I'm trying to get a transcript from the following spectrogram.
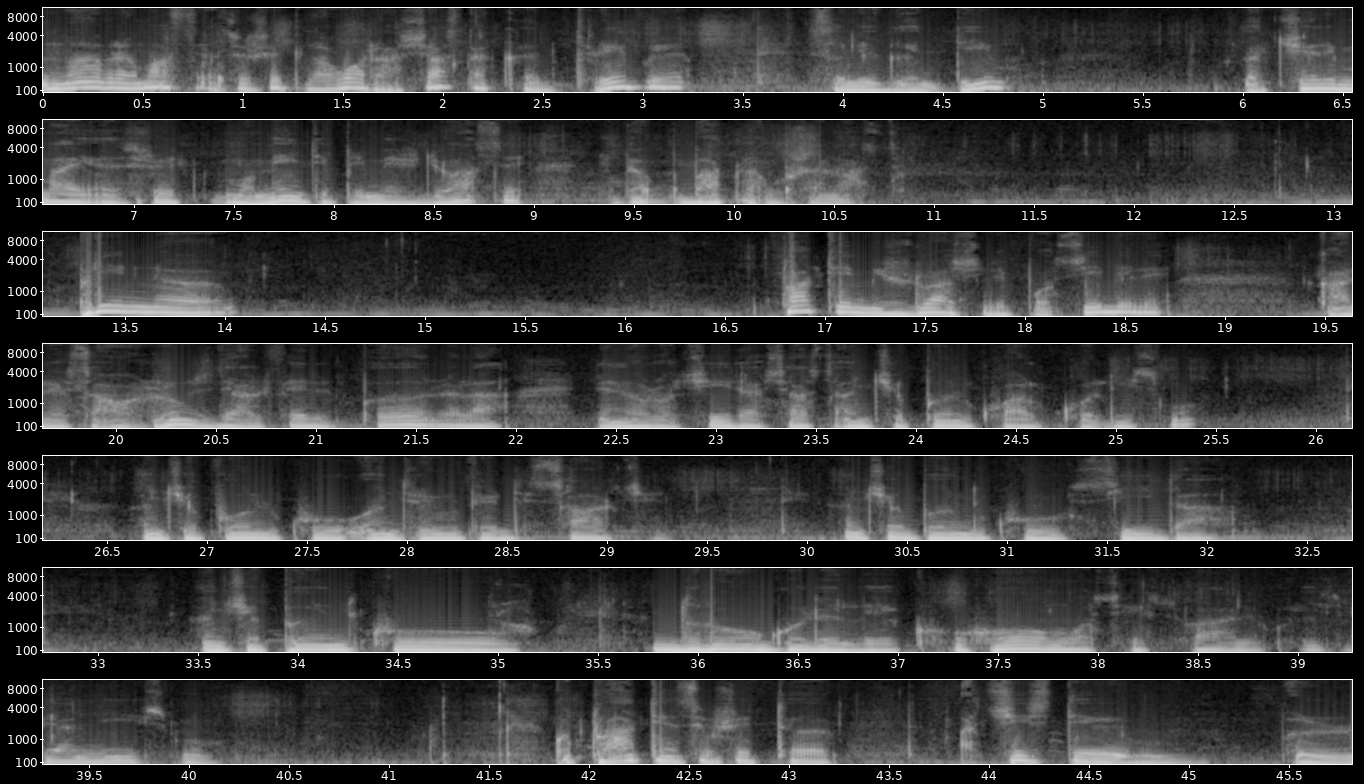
noi am rămas în sfârșit la ora aceasta când trebuie să ne gândim că cele mai în sfârșit, momente primejdioase de bat la ușa noastră. Prin uh, toate mijloacele posibile care s-au ajuns de altfel până la nenorocirea aceasta, începând cu alcoolismul, începând cu întreruperi de sarcini, începând cu SIDA, începând cu drogurile, cu homosexuale, cu lesbianismul, cu toate, în sfârșit, aceste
